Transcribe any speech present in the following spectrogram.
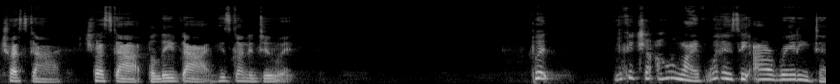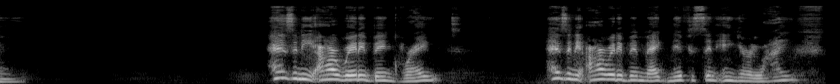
Trust God. Trust God. Believe God. He's going to do it. But look at your own life. What has he already done? Hasn't he already been great? Hasn't he already been magnificent in your life?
